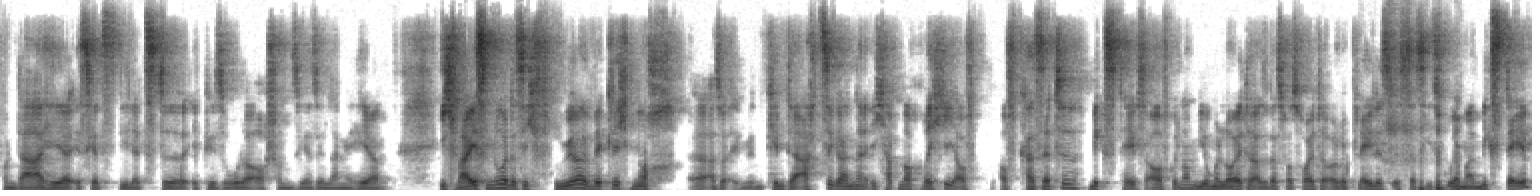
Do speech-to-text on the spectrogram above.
Von daher ist jetzt die letzte Episode auch schon sehr, sehr lange her. Ich weiß nur, dass ich früher wirklich noch, äh, also ein Kind der 80er, ne, ich habe noch richtig auf, auf Kassette Mixtapes aufgenommen, junge Leute, also das, was heute eure Playlist ist, das hieß früher mal Mixtape.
